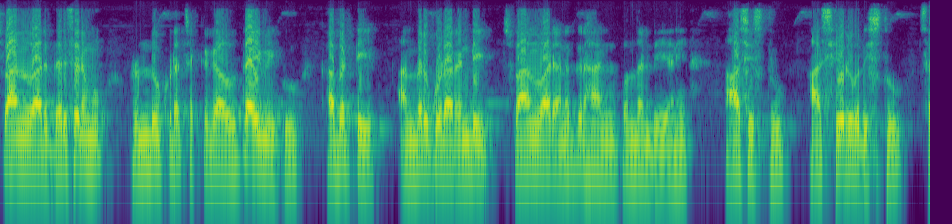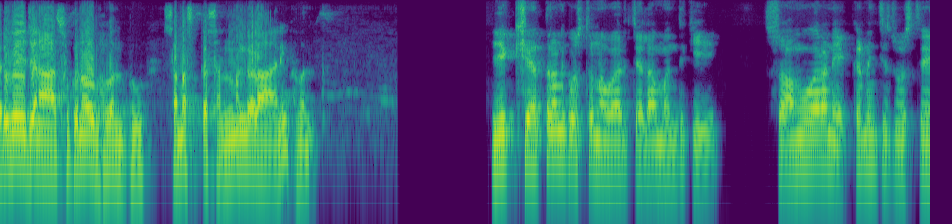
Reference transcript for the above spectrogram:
స్వామివారి దర్శనము రెండు కూడా చక్కగా అవుతాయి మీకు. కాబట్టి అందరూ కూడా రండి స్వామివారి అనుగ్రహాన్ని పొందండి అని ఆశిస్తూ ఆశీర్వదిస్తూ సర్వే జన సుఖనో భవంతు సమస్త సన్మంగళాని భవంతు. ఈ క్షేత్రానికి వస్తున్న వారు చాలా మందికి స్వామివారిని ఎక్కడి నుంచి చూస్తే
